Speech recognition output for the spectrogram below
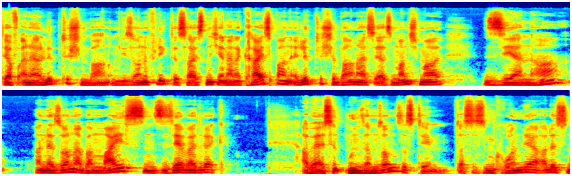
der auf einer elliptischen Bahn um die Sonne fliegt. Das heißt nicht in einer Kreisbahn. Elliptische Bahn heißt er ist manchmal sehr nah an der Sonne, aber meistens sehr weit weg. Aber er ist in unserem Sonnensystem. Das ist im Grunde ja alles,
